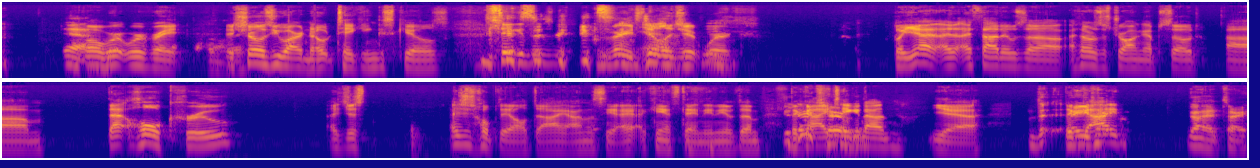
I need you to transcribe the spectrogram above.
Yeah. Oh, we're we're great. definitely. It shows you our note taking skills. Taking this very diligent work. But yeah, I, I thought it was a I thought it was a strong episode. Um, that whole crew, I just I just hope they all die. Honestly, I, I can't stand any of them. Dude, the guy terrible. taking out, yeah, The, the guy. talking- Go ahead. Sorry.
